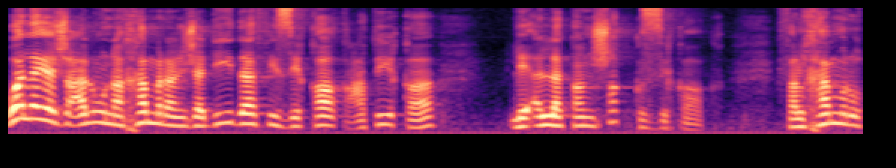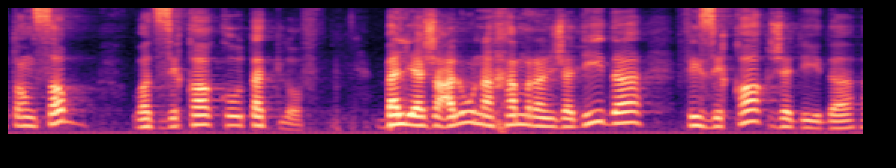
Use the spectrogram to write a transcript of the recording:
ولا يجعلون خمرا جديدة في زقاق عتيقة لئلا تنشق الزقاق. فالخمر تنصب والزقاق تتلف. بل يجعلون خمرا جديدة في زقاق جديدة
